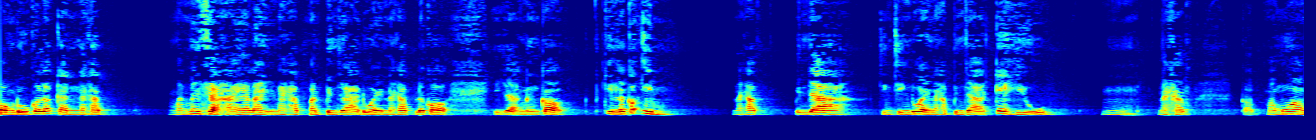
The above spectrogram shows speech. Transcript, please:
ลองดูก็แล้วกันนะครับ มันไม่เสียหายอะไรนะครับ มันเป็นยาด้วยนะครับ แล้วก็อีกอย่างหนึ่งก็กินแล้วก็อิ่มนะครับ เป็นยาจริง ๆ ด้วยนะครับ เป็นยาแก้หิว อืม นะครับ กับมะม่วง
